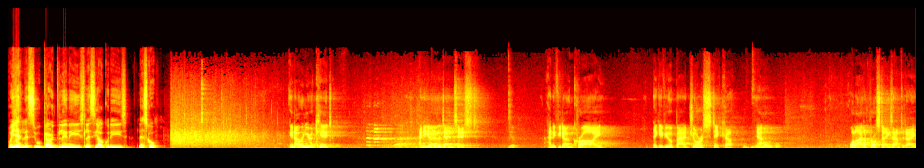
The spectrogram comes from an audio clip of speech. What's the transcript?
But yeah, let's see who Gary Delaney is. Let's see how good he is. Let's go. You know when you're a kid and you go to the dentist, Yep. and if you don't cry, they give you a badge or a sticker. Yeah? Well, I had a prostate exam today.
